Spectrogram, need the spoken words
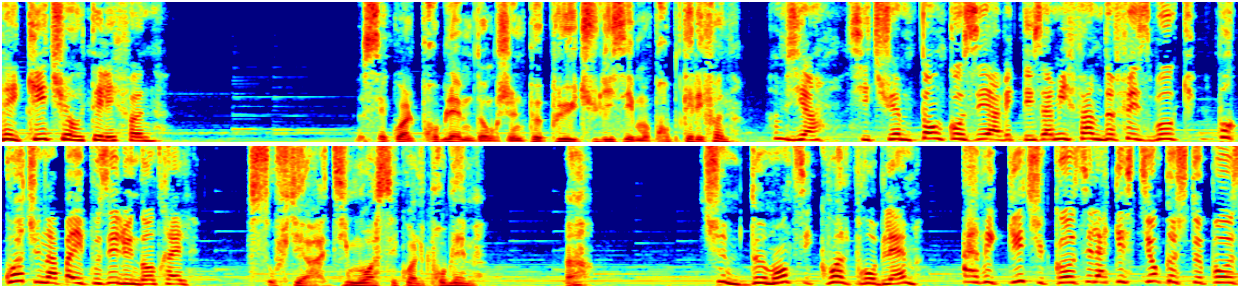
Avec qui tu as au téléphone? C'est quoi le problème? Donc je ne peux plus utiliser mon propre téléphone? Bien, si tu aimes tant causer avec tes amies femmes de Facebook, pourquoi tu n'as pas épousé l'une d'entre elles? Sophia, dis-moi c'est quoi le problème? Hein? Tu me demandes c'est quoi le problème? Avec qui tu causes? C'est la question que je te pose.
